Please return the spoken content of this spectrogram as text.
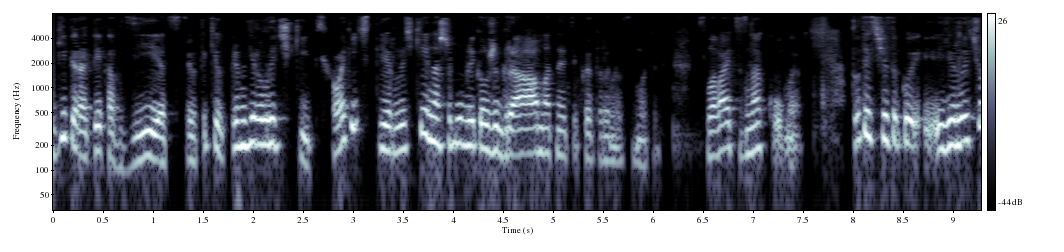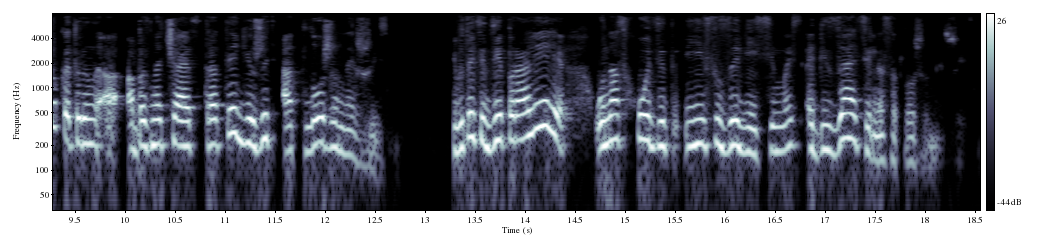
гиперопека в детстве, вот такие вот прям ярлычки, психологические ярлычки, и наша публика уже грамотная, те, которые нас смотрят. Слова эти знакомые. Тут есть еще такой ярлычок, который обозначает стратегию жить отложенной жизнью. И вот эти две параллели у нас ходит и созависимость обязательно с отложенной жизнью.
